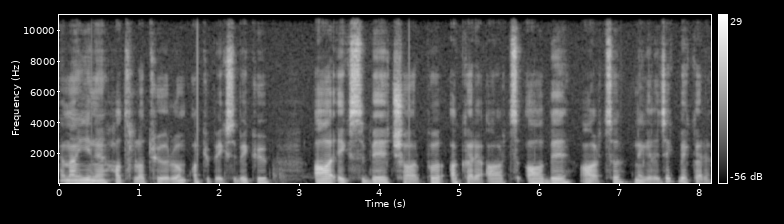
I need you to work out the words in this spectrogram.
Hemen yine hatırlatıyorum. A küp eksi B küp A eksi B çarpı A kare artı AB artı ne gelecek? B kare.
